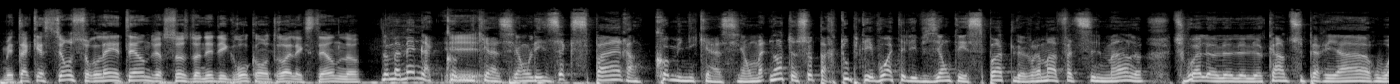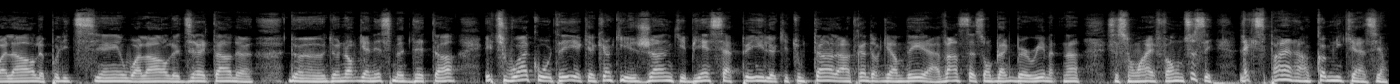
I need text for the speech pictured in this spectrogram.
Mais ta question sur l'interne versus donner des gros contrats à l'externe, là. Non, mais même la communication, les experts en communication. Maintenant, tu as ça partout, puis tu vois à la télévision, tes spots, là, vraiment facilement. Là. Tu vois le, le, le, le cadre supérieur, ou alors le politicien, ou alors le directeur d'un- d'un d'un organisme d'État. Et tu vois à côté, il y a quelqu'un qui est jeune, qui est bien sapé, là, qui est tout le temps là, en train de regarder. Avant, c'était son BlackBerry, maintenant, c'est son iPhone. Ça, c'est l'expert en communication.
